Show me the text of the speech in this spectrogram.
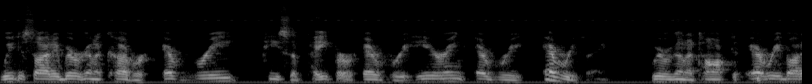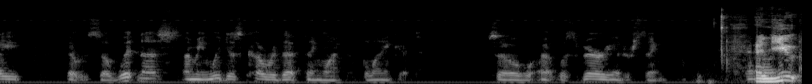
we decided we were going to cover every piece of paper, every hearing, every everything. We were going to talk to everybody that was a witness. I mean, we just covered that thing like a blanket. So uh, it was very interesting. And you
